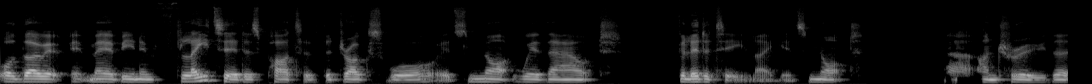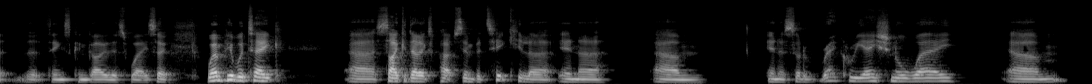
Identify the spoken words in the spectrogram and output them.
although it, it may have been inflated as part of the drugs war it's not without validity. Like it's not uh, untrue that that things can go this way. So when people take uh, psychedelics perhaps in particular in a um, in a sort of recreational way um,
